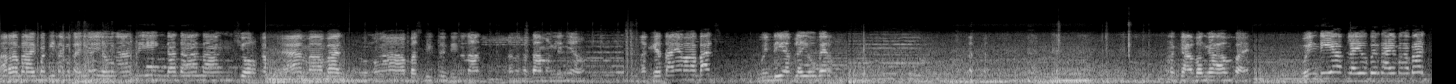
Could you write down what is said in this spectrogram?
Para makipakita ko sa inyo yung ating dadaan ng shortcut. Ayan mga bads. Yung mga bus dito, dito na ano, sa tamang linya. Oh. Nakikita tayo mga bads. Buendia flyover. Nagkabanggaan pa eh. Buendia flyover tayo mga bads.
